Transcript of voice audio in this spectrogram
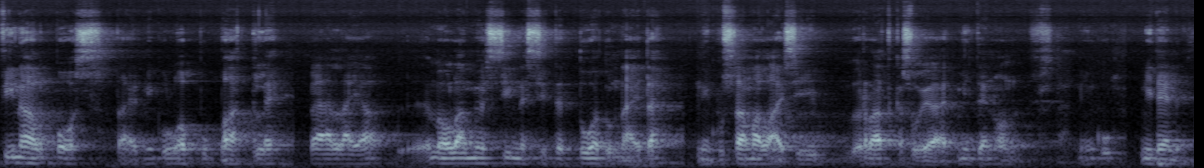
final boss tai niin kuin loppupatle päällä ja me ollaan myös sinne sitten tuotu näitä niin kuin samanlaisia ratkaisuja, että miten on niin kuin, miten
